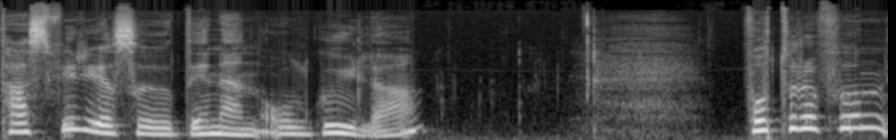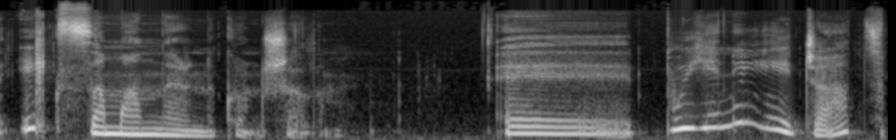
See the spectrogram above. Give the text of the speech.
tasvir yasağı denen olguyla fotoğrafın ilk zamanlarını konuşalım. Ee, bu yeni icat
